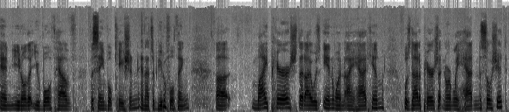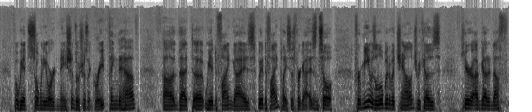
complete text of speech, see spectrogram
and you know that you both have the same vocation, and that's a beautiful thing. Uh, my parish that I was in when I had him was not a parish that normally had an associate, but we had so many ordinations, which was a great thing to have. Uh, that uh, we had to find guys, we had to find places for guys, and so for me it was a little bit of a challenge because here I've got enough,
